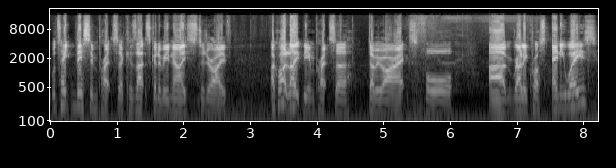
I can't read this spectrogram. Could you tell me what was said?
We'll take this Impreza because that's going to be nice to drive. I quite like the Impreza WRX for um, Rallycross anyways.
